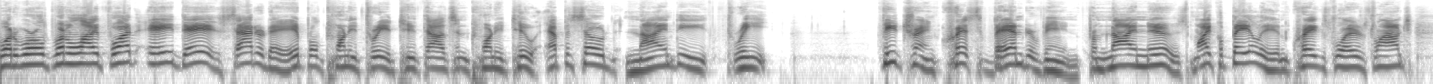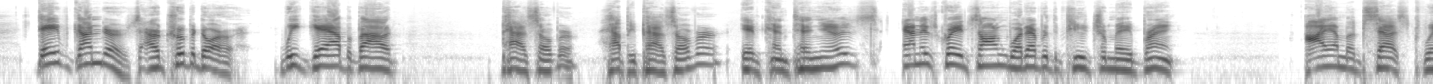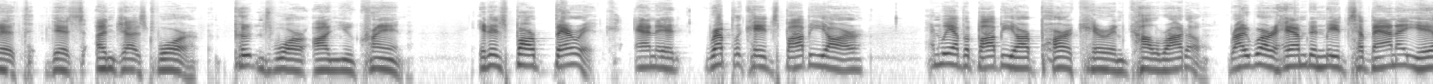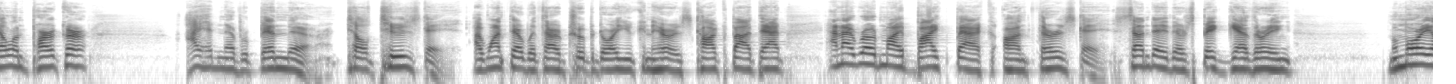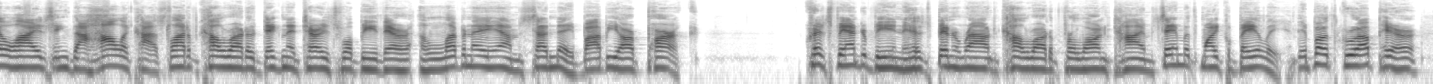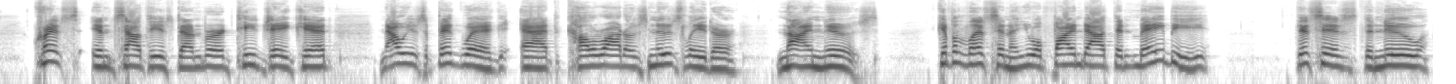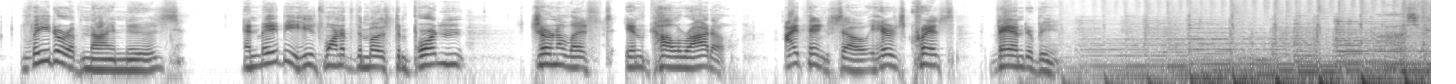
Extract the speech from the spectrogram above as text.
What a world, what a life, what a day. Saturday, April 23, 2022, episode 93. Featuring Chris Vanderveen from Nine News, Michael Bailey in Craig's Lawyers Lounge, Dave Gunders, our troubadour. We gab about Passover, Happy Passover. It continues, and his great song, Whatever the Future May Bring. I am obsessed with this unjust war, Putin's war on Ukraine. It is barbaric and it replicates Babi Yar. And we have a Babi Yar Park here in Colorado, right where Hampden meets Havana, Yale, and Parker. I had never been there till Tuesday. I went there with our troubadour. You can hear us talk about that. And I rode my bike back on Thursday. Sunday, there's big gathering memorializing the Holocaust. A lot of Colorado dignitaries will be there. 11 a.m. Sunday, Babi Yar Park. Chris Vanderveen has been around Colorado for a long time. Same with Michael Bailey. They both grew up here. Chris in Southeast Denver, TJ Kid. Now he's a bigwig at Colorado's news leader, Nine News. Give a listen and you will find out that maybe this is the new leader of Nine News, and maybe he's one of the most important journalists in Colorado. I think so. Here's Chris Vanderveen. Gosh,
